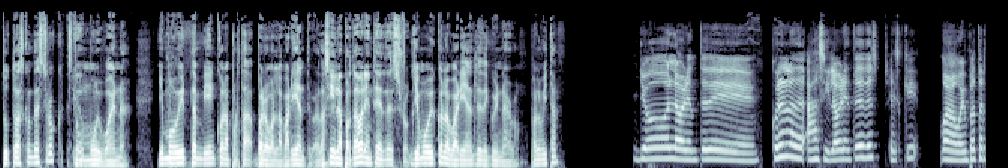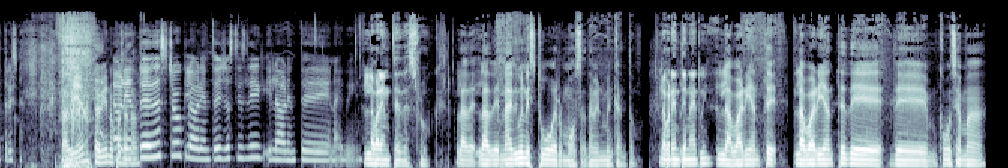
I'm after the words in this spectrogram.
¿Tú te vas con Deathstroke? Estuvo Yo. muy buena. Yo me voy a ir también con la portada, bueno, la variante, ¿verdad? Sí, la portada variante de Deathstroke. Yo me voy con la variante de Green Arrow. ¿Palomita? Yo la variante de... ¿Cuál es la de...? Ah, sí, la variante de... Death- Es que... Bueno, voy a empatar tres. ¿Está bien? ¿Está bien? No la pasa variante nada. de Deathstroke, la variante de Justice League y la variante de Nightwing. La variante de Deathstroke. La de, la de Nightwing estuvo hermosa, también me encantó. La variante de Nightwing. La variante, la variante de, de, ¿cómo se llama?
